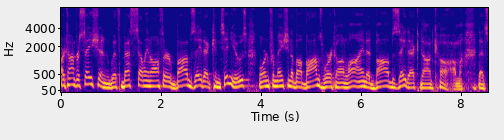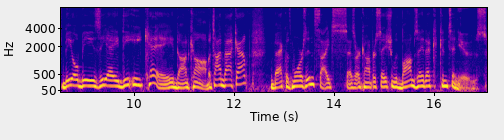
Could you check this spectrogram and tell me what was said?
Our conversation with best-selling author Bob Zadek continues. More information about Bob's work online at bobzadek.com. That's B-O-B-Z-A-D-E-K dot com. A time back out. Back with more insights as our conversation with Bob Zadek continues.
